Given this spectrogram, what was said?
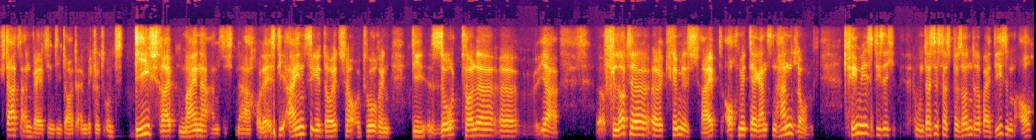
Staatsanwältin, die dort ermittelt. Und die schreibt meiner Ansicht nach oder ist die einzige deutsche Autorin, die so tolle, äh, ja, flotte äh, Krimis schreibt, auch mit der ganzen Handlung. Krimis, die sich, und das ist das Besondere bei diesem auch,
